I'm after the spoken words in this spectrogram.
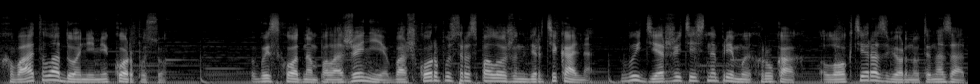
Хват ладонями корпусу. В исходном положении ваш корпус расположен вертикально. Вы держитесь на прямых руках, локти развернуты назад.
